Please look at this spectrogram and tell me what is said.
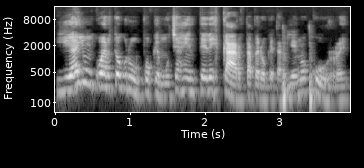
y hay un cuarto grupo que mucha gente descarta, pero que también ocurre,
